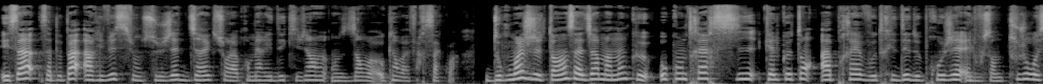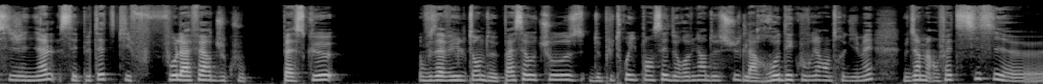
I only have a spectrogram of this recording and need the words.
Et ça, ça peut pas arriver si on se jette direct sur la première idée qui vient en se disant ok on va faire ça quoi. Donc moi j'ai tendance à dire maintenant que au contraire si quelque temps après votre idée de projet elle vous semble toujours aussi géniale, c'est peut-être qu'il faut la faire du coup. Parce que vous avez eu le temps de passer à autre chose, de plus trop y penser, de revenir dessus, de la redécouvrir entre guillemets, de dire mais en fait si si euh,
